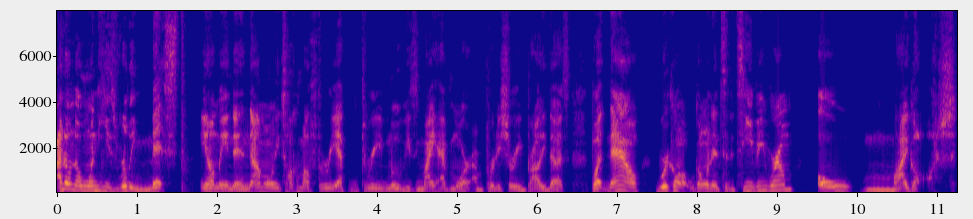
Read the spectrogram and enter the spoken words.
I don't know when he's really missed. You know what I mean? And I'm only talking about three three movies. He might have more. I'm pretty sure he probably does. But now we're going going into the TV realm. Oh my gosh,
